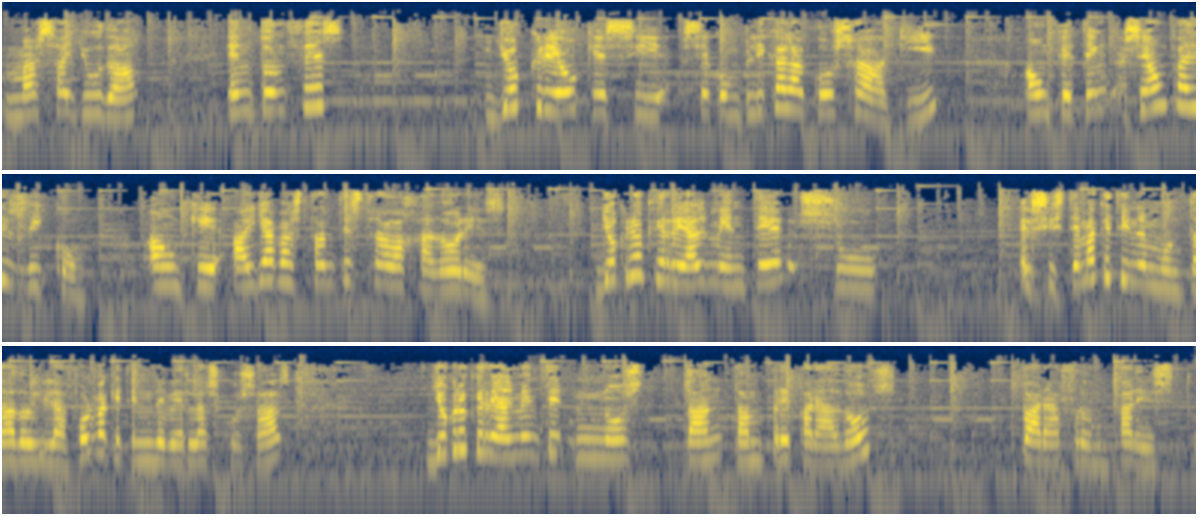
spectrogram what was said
más ayuda. Entonces, yo creo que si se complica la cosa aquí, aunque sea un país rico, aunque haya bastantes trabajadores, yo creo que realmente su el sistema que tienen montado y la forma que tienen de ver las cosas, yo creo que realmente no están tan preparados para afrontar esto.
